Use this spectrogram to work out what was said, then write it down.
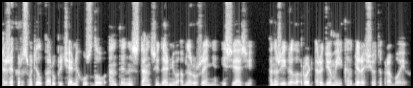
Жека рассмотрел пару причальных узлов, антенны станции дальнего обнаружения и связи, она же играла роль радиомаяка для расчета пробоев.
